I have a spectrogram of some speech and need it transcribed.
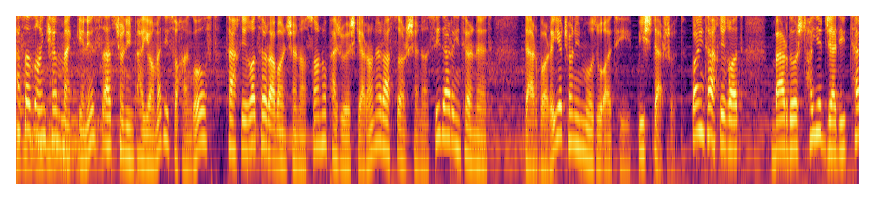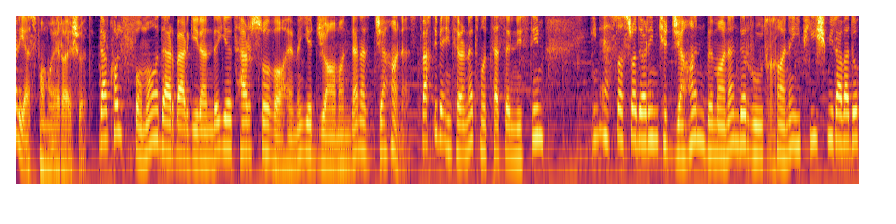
پس از آنکه مکگینیس از چنین پیامدی سخن گفت، تحقیقات روانشناسان و پژوهشگران رفتارشناسی در اینترنت درباره چنین موضوعاتی بیشتر شد. با این تحقیقات برداشت های جدیدتری از فومو ارائه شد. در کل فومو در برگیرنده ترس و واهمه جاماندن از جهان است. وقتی به اینترنت متصل نیستیم این احساس را داریم که جهان به مانند رودخانه ای پیش می رود و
